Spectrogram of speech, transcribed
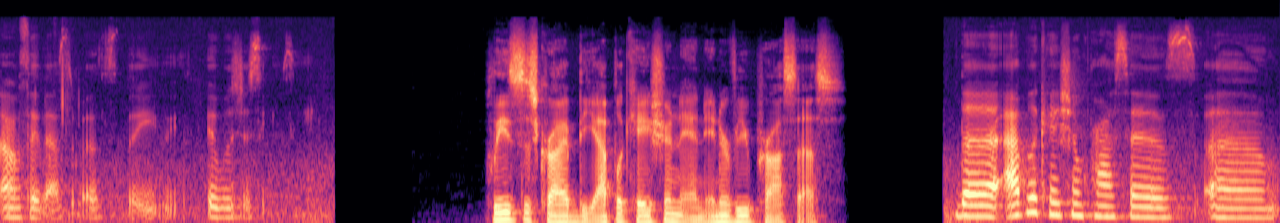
I would say that's the best. The easy. It was just easy. Please describe the application and interview process. The application process, um,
